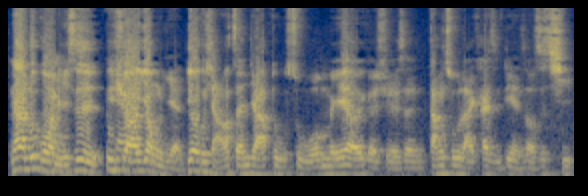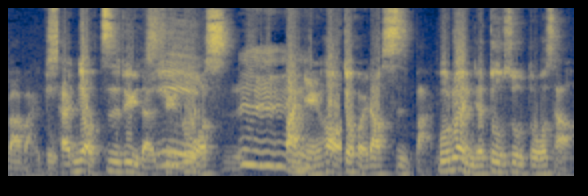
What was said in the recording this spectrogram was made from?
那如果你是必须要用眼，又不想要增加度数，我们也有一个学生，当初来开始练的时候是七八百度，很有自律的去落实。嗯。嗯嗯，半年后就回到四百，不论你的度数多少，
